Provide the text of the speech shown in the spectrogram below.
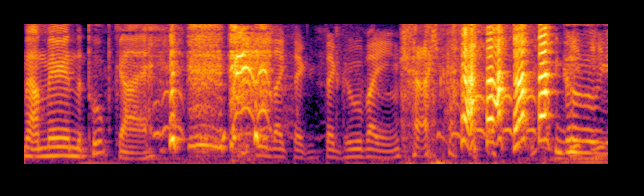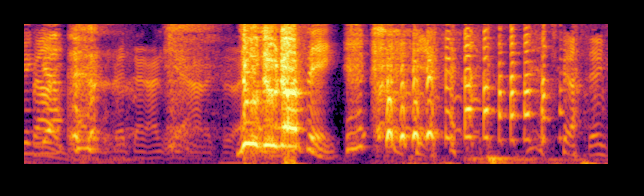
I'm marrying the poop guy. Dude, like, the, the Gooba Inca. He's, he's guy. probably dead in prison. I'm, yeah, honestly. Like, You do nothing. dude, I think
